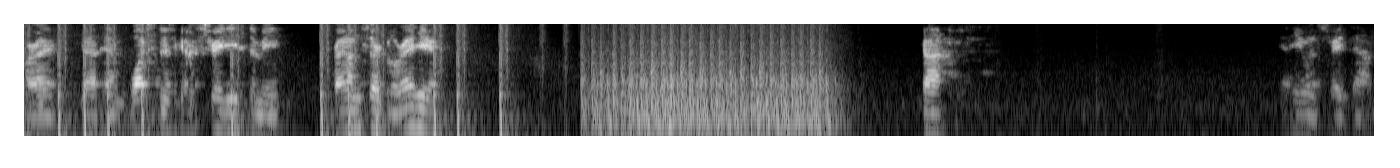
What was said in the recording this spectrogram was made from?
Alright, got him. Watch this guy straight east of me. Right on the circle, right here. Got. Yeah, he went straight down.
